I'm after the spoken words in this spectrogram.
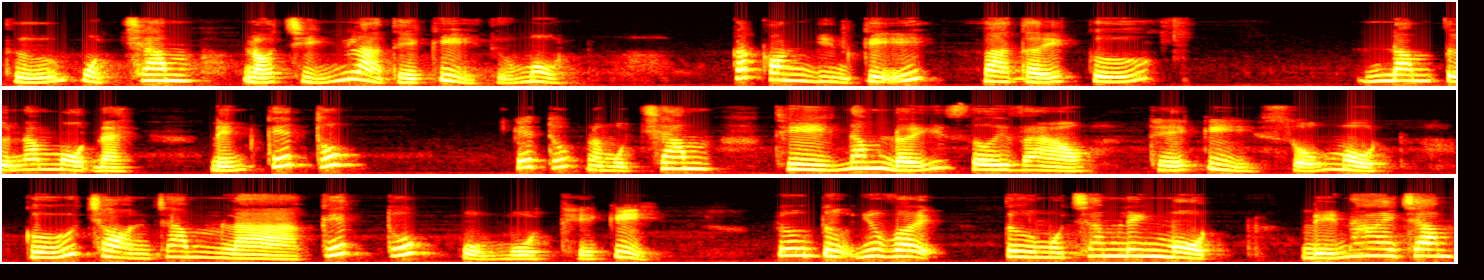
thứ 100 nó chính là thế kỷ thứ 1. Các con nhìn kỹ và thấy cứ năm từ năm 1 này đến kết thúc kết thúc là 100 thì năm đấy rơi vào thế kỷ số 1. Cứ tròn trăm là kết thúc của một thế kỷ. Tương tự như vậy, từ 101 đến 200,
